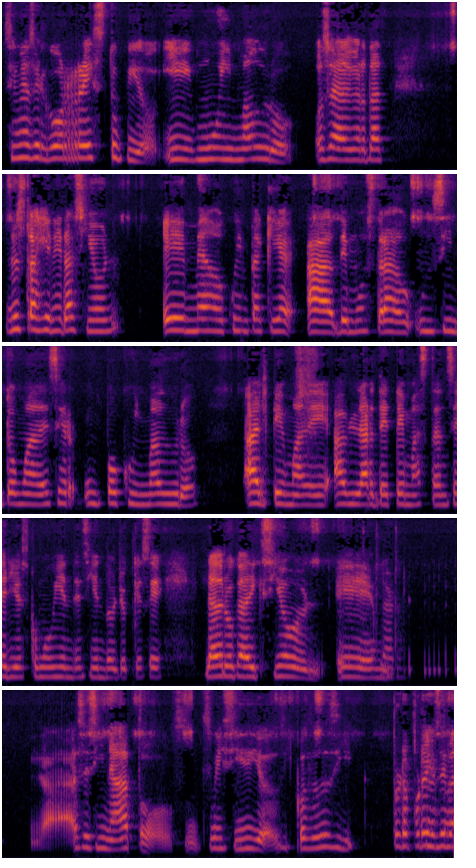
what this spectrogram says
se me hace algo re estúpido y muy inmaduro. O sea, de verdad, nuestra generación eh, me he dado cuenta que ha demostrado un síntoma de ser un poco inmaduro al tema de hablar de temas tan serios como viene siendo, yo qué sé, la drogadicción, eh, Claro. asesinatos, suicidios y cosas así. Pero, por ejemplo,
